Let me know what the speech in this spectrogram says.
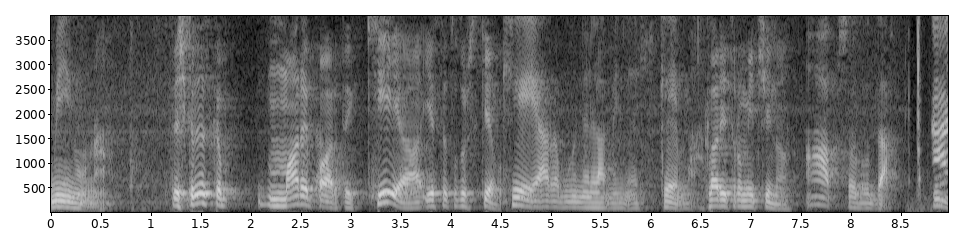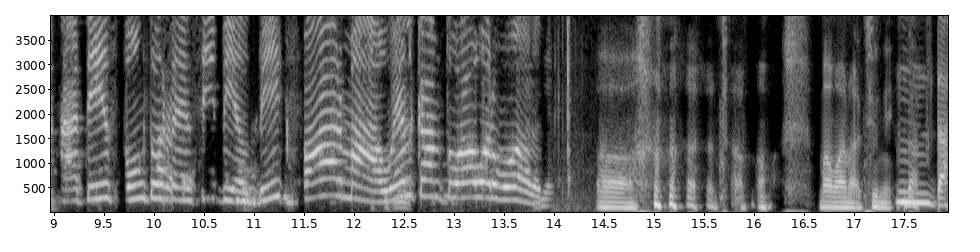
minunată. Deci credeți că mare parte, cheia este totuși schema. Cheia rămâne la mine schema. Claritromicina. Absolut da. Ați atins punctul sensibil. Big Pharma, welcome to our world. Uh, da, mama, mama națiunii. Da. Mm, da.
